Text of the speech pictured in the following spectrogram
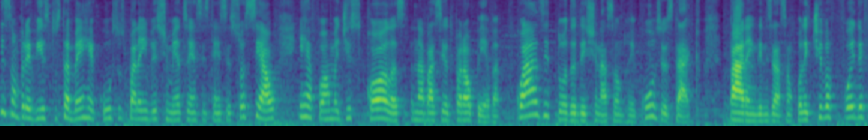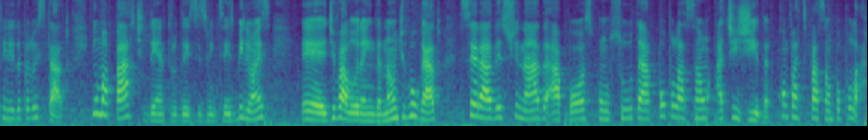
E são previstos também recursos para investimentos em assistência social e reforma de escolas na Bacia do Paraupeba. Quase toda a destinação do recurso, Eustáquio, para a indenização coletiva foi definida pelo Estado. E uma parte dentro desses 26 bilhões é, de valor ainda não divulgado, será destinada após consulta à população atingida, com participação popular.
